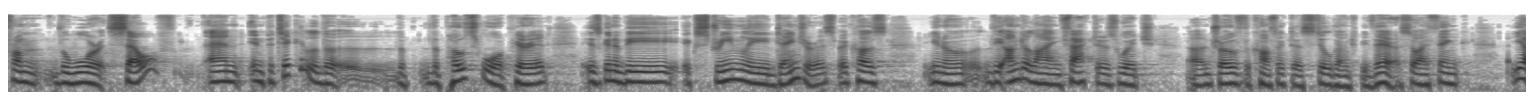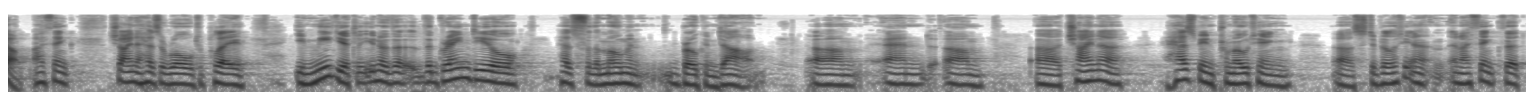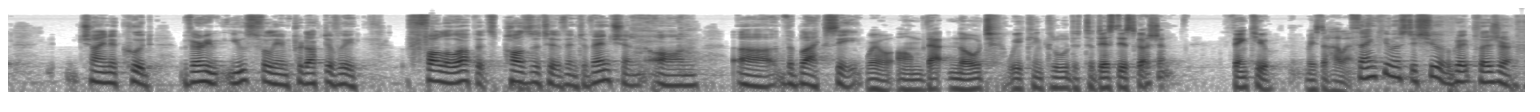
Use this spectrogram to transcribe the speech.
from the war itself, and in particular the, the, the post-war period, is going to be extremely dangerous because you know, the underlying factors which uh, drove the conflict are still going to be there. So I think, yeah, I think China has a role to play immediately. You know, the, the grain deal has for the moment broken down. Um, and um, uh, China has been promoting uh, stability, and, and I think that China could very usefully and productively follow up its positive intervention on uh, the Black Sea. Well, on that note, we conclude today's discussion. Thank you, Mr. Harland. Thank you, Mr. Xu. A great pleasure.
